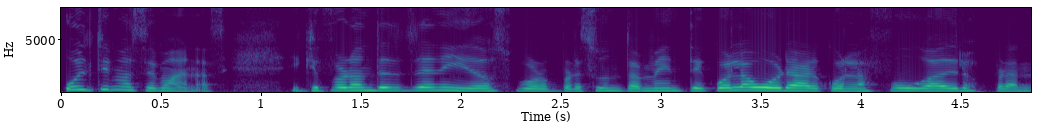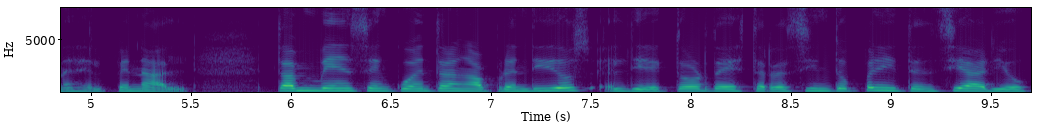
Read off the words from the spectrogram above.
últimas semanas y que fueron detenidos por presuntamente colaborar con la fuga de los planes del penal. También se encuentran aprendidos el director de este recinto penitenciario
